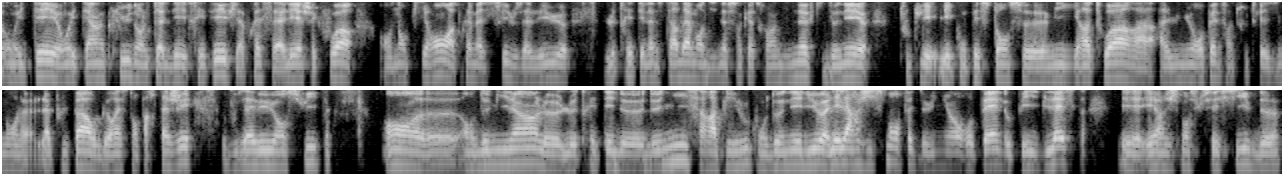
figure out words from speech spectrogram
ont, été, inclus dans le cadre des traités. Puis après, ça allait à chaque fois en empirant. Après Maastricht, vous avez eu le traité d'Amsterdam en 1999 qui donnait euh, toutes les, compétences euh, migratoires à, l'Union européenne, enfin toutes quasiment la, plupart ou le reste en partagé. Vous avez eu ensuite en, en 2001 le, traité de, Nice. Hein, rappelez-vous qu'on donnait lieu à l'élargissement en fait de l'Union européenne aux pays de l'Est, et élargissement successif de,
